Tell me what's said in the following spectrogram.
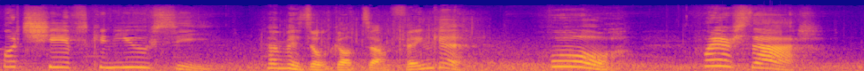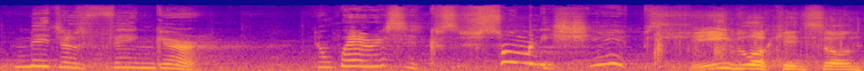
What shapes can you see? A middle goddamn finger. Oh, where's that? Middle finger. Now, where is it? Because there's so many shapes. Keep looking, son.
